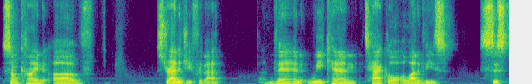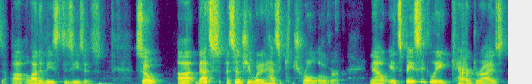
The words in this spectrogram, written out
some kind of strategy for that, then we can tackle a lot of these a lot of these diseases. So uh, that's essentially what it has a control over. Now, it's basically characterized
